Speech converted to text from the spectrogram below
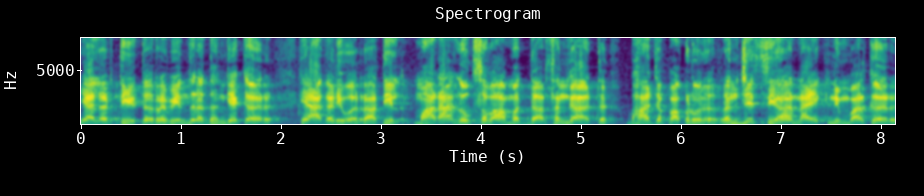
या लढतीत रवींद्र धंगेकर हे आघाडीवर राहतील. माडा लोकसभा मतदारसंघात भाजपाकडून रणजितसिंह नाईक निंबाळकर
